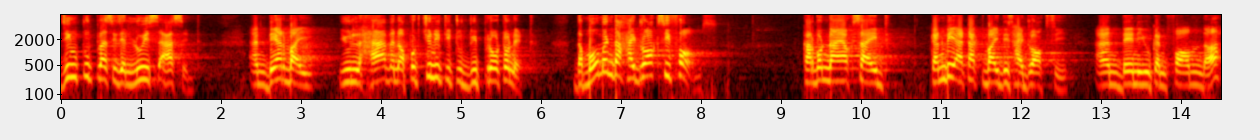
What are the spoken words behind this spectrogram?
zinc 2 plus is a Lewis acid and thereby you will have an opportunity to deprotonate the moment the hydroxy forms, carbon dioxide can be attacked by this hydroxy and then you can form the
